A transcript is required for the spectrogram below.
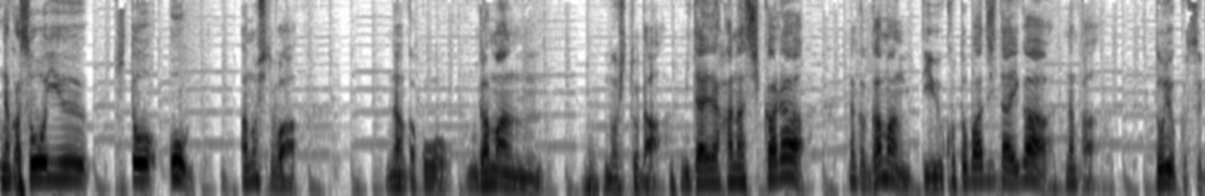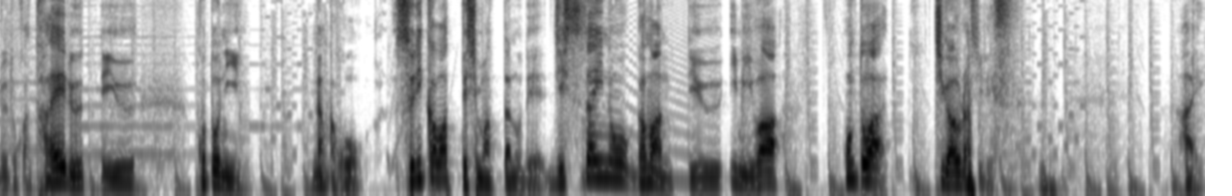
なんかそういう人をあの人はなんかこう我慢の人だみたいな話からなんか我慢っていう言葉自体がなんか努力するとか耐えるっていうことになんかこうすり替わってしまったので実際の我慢っていう意味は本当は違うらしいです。はい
